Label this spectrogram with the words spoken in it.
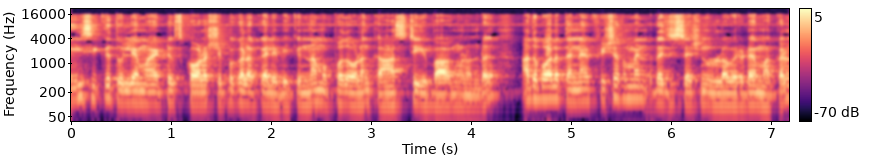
ഇ സിക്ക് തുല്യമായിട്ട് സ്കോളർഷിപ്പുകളൊക്കെ ലഭിക്കുന്ന മുപ്പതോളം കാസ്റ്റ് വിഭാഗങ്ങളുണ്ട്. അതുപോലെ തന്നെ ഫിഷർമെൻ രജിസ്ട്രേഷൻ ഉള്ളവരുടെ മക്കൾ.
